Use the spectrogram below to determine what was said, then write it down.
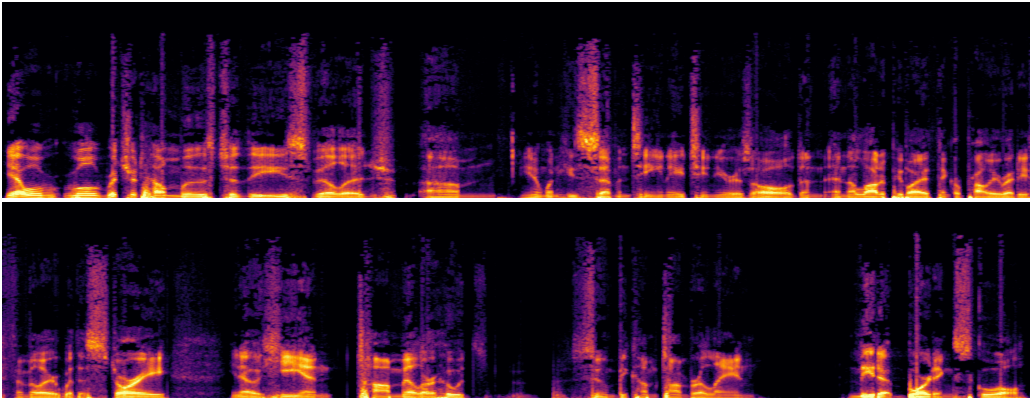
Yeah. Well, well, Richard Hell moves to the East Village, um, you know, when he's 17, 18 years old, and and a lot of people I think are probably already familiar with his story you know, he and Tom Miller, who would soon become Tom Verlaine, meet at boarding school.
